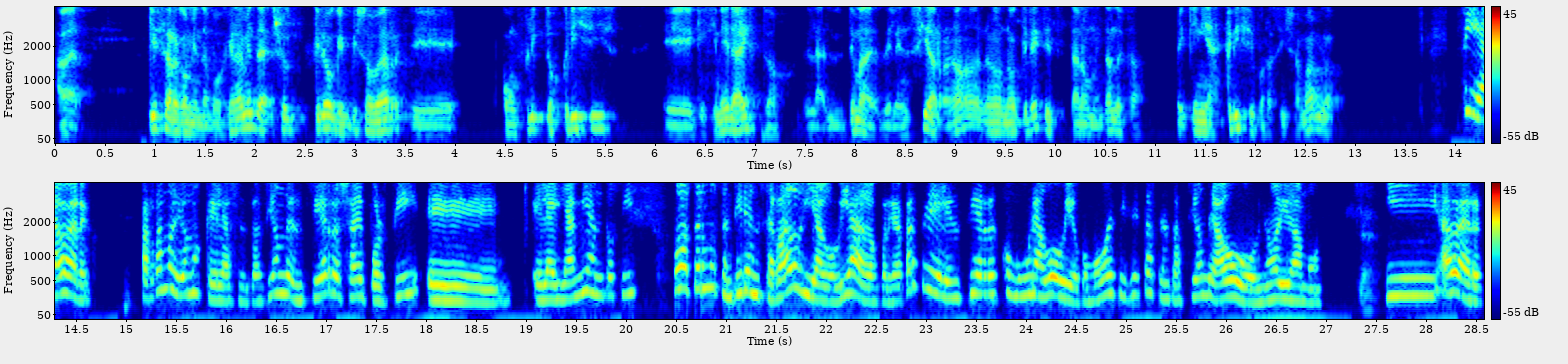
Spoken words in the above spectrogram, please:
a ver, ¿qué se recomienda? Porque generalmente yo creo que empiezo a ver eh, conflictos, crisis eh, que genera esto, el tema del encierro, ¿no? ¿no? ¿No crees que se están aumentando estas pequeñas crisis, por así llamarlo? Sí, a ver, partamos, digamos, que la sensación de encierro ya de por sí, eh, el aislamiento, ¿sí? Puede hacernos sentir encerrados y agobiados, porque aparte del encierro es como un agobio, como vos decís, esta sensación de ahogo, ¿no? Digamos. Y, a ver,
